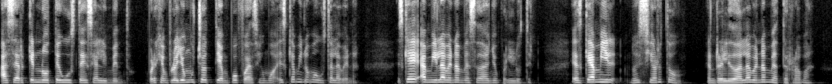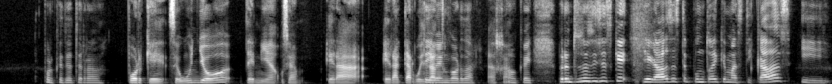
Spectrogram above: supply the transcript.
hacer que no te guste ese alimento. Por ejemplo, yo mucho tiempo fue así como, es que a mí no me gusta la avena. Es que a mí la avena me hace daño por el gluten. Es que a mí, no es cierto. En realidad la avena me aterraba. ¿Por qué te aterraba? Porque según yo tenía, o sea, era, era carbohidrato. Te iba a engordar. Ajá. Ok. Pero entonces dices que llegabas a este punto de que masticabas y,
